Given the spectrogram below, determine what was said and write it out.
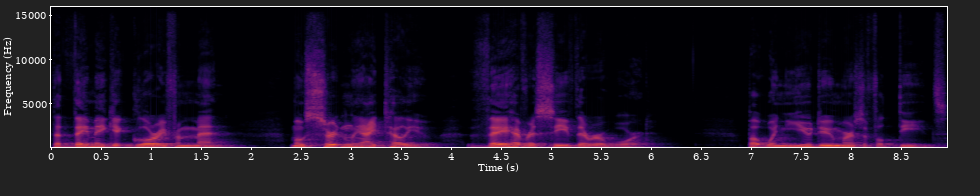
that they may get glory from men. Most certainly, I tell you, they have received their reward. But when you do merciful deeds,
